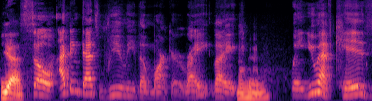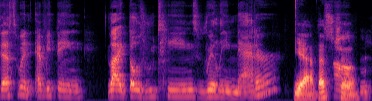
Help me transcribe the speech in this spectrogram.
Yes. So I think that's really the marker, right? Like hmm when you have kids, that's when everything, like those routines, really matter. Yeah, that's true. Um,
